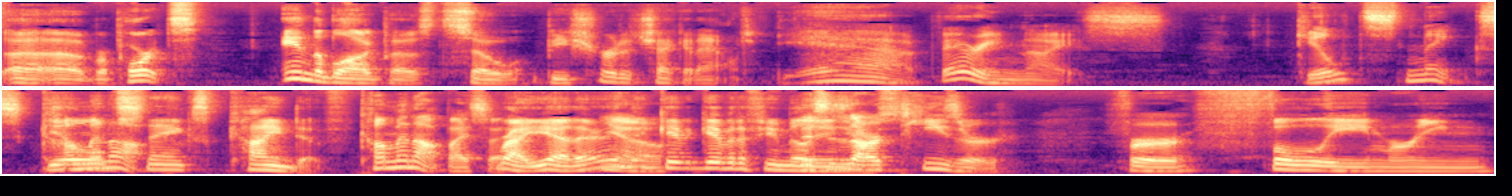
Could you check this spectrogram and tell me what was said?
uh, uh, reports in the blog post, so be sure to check it out. Yeah, very nice. Gilled snakes Gilled coming up. snakes, kind of. Coming up, I say. Right, yeah, there. You know, give, give it a few million This is our teaser for fully marine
